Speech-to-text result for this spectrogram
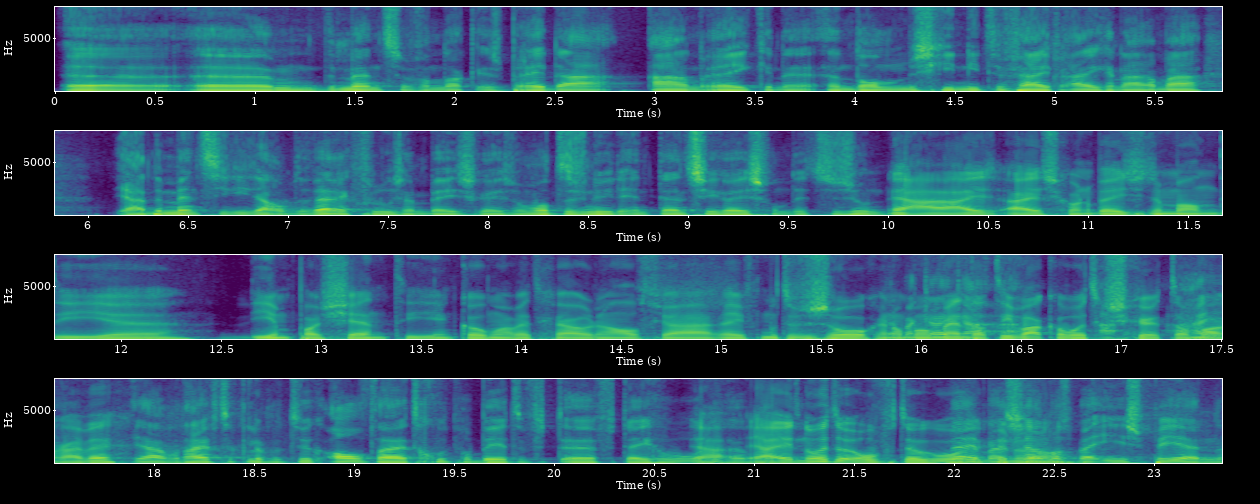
eh, ehm, de mensen van NAC is Breda aanrekenen. En dan misschien niet de vijf eigenaren, maar ja, de mensen die daar op de werkvloer zijn bezig geweest. Want wat is nu de intentie geweest van dit seizoen? Ja, hij, hij is gewoon een beetje de man die, eh, die een patiënt die in coma werd gehouden een half jaar heeft moeten verzorgen. En op maar het moment dat hij wakker wordt geschud, dan hij- mag hij weg. Ja, want hij heeft de club natuurlijk altijd goed proberen te eh, Ja, vertegenwoordigen. ja, hij heeft nooit Nee, onvertegenwoordigd maar kunnen zelfs bij ESPN,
